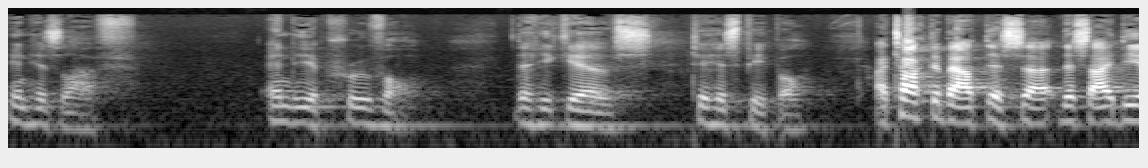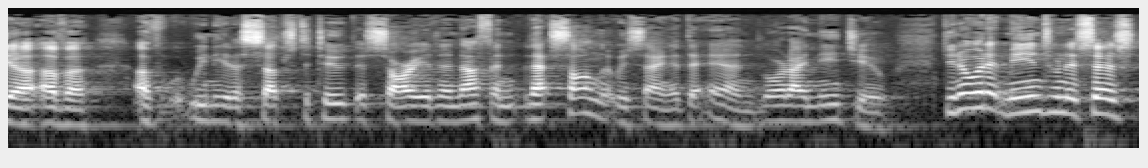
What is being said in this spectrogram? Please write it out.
in his love and the approval that he gives to his people. I talked about this, uh, this idea of, a, of we need a substitute that's sorry enough. And that song that we sang at the end, Lord, I need you. Do you know what it means when it says,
